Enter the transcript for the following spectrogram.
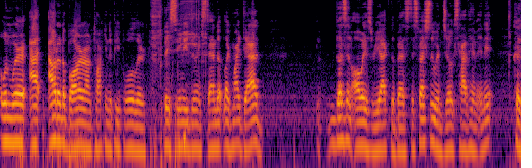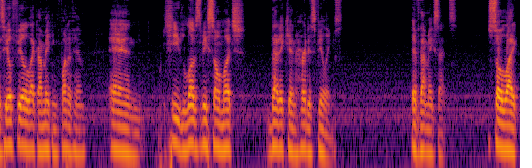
when we're at out at a bar or I'm talking to people or they see me doing stand up, like my dad doesn't always react the best, especially when jokes have him in it, because he'll feel like I'm making fun of him, and he loves me so much that it can hurt his feelings. If that makes sense. So like,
